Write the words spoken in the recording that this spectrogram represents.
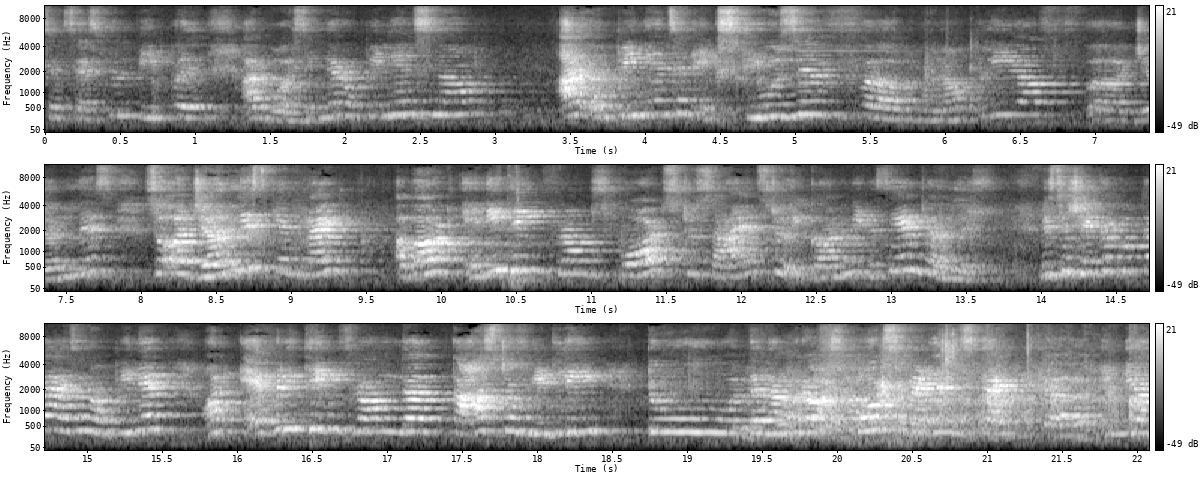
successful people are voicing their opinions now? Are opinions an exclusive uh, monopoly of uh, journalists? So a journalist can write about anything from sports to science to economy, the same journalist. Mr. Shekhar Gupta has an opinion on everything from the caste of Italy to the number of sports medals that uh, India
